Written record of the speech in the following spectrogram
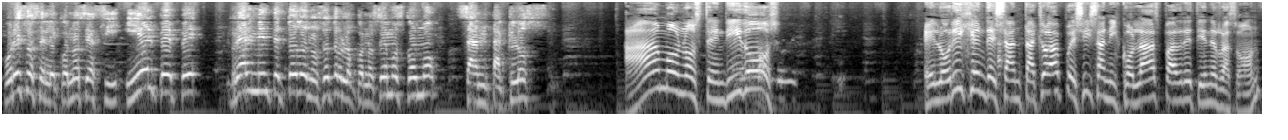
Por eso se le conoce así. Y el Pepe, realmente todos nosotros lo conocemos como Santa Claus. ¡Vámonos tendidos! El origen de Santa Claus, ah, pues sí, San Nicolás, padre, tiene razón.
